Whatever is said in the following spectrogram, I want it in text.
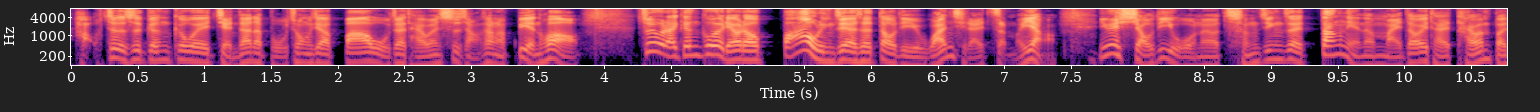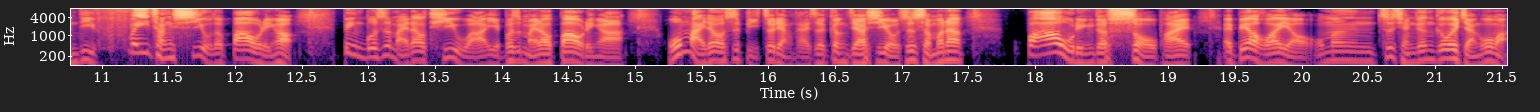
好，这个是跟各位简单的补充一下八五在台湾市场上的变化哦。最后来跟各位聊聊八五零这台车到底玩起来怎么样？因为小弟我呢，曾经在当年呢买到一台台湾本地非常稀有的八五零啊，并不是买到 T 五啊，也不是买到八五零啊，我买到的是比这两台车更加稀有，是什么呢？八五零的手排，哎，不要怀疑哦，我们之前跟各位讲过嘛，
